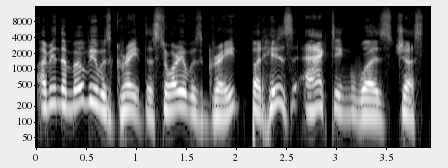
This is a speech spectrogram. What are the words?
I mean, the movie was great. The story was great, but his acting was just.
